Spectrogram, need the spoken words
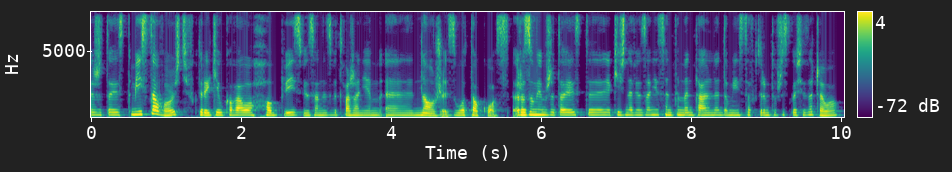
y, że to jest miejscowość, w której kiełkowało hobby związane z wytwarzaniem y, noży, złotokłos. Rozumiem, że to jest jakieś nawiązanie sentymentalne do miejsca, w którym to wszystko się zaczęło.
